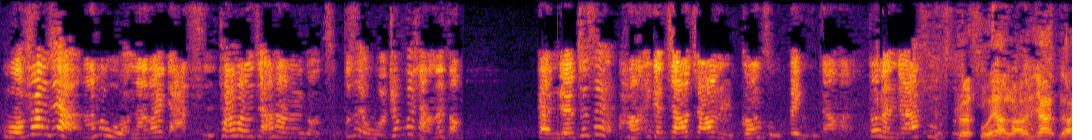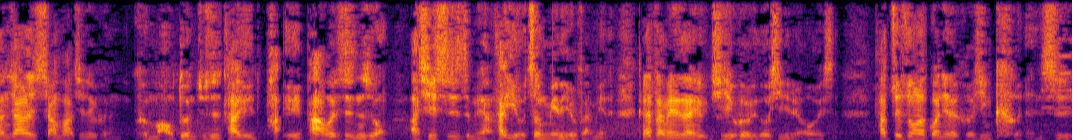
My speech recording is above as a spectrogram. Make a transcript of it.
我放假，然后我拿到给他吃，他放假他拿给我吃，不是我就不想那种感觉，就是好像一个娇娇女公主病，你知道吗？都人家付出。不，我想老人家老人家的想法其实很很矛盾，就是他有一怕有一怕会是那种啊，其实怎么样，他有正面的有反面的，可是反面上其实会有很多心理的 OS。他最重要的关键的核心可能是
